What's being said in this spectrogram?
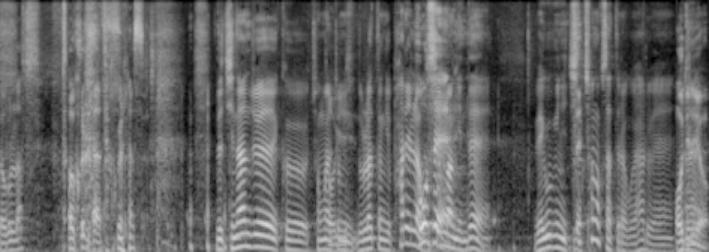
더글라스. 더 골라서 골랐어. 근데 지난주에 그 정말 거기 좀 놀랐던 게 8일날 호세. 50만 개인데 외국인이 7천억 샀더라고요 하루에. 어딜요?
